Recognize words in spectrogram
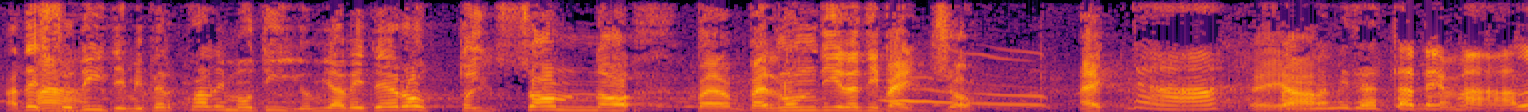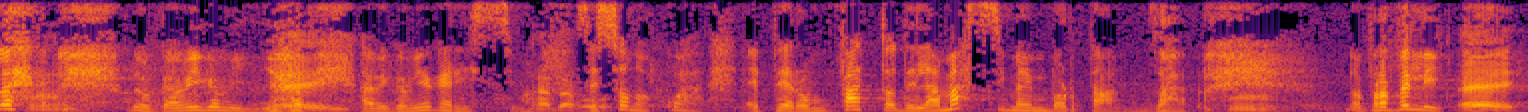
Adesso Ah. ditemi per quale motivo mi avete rotto il sonno per, per non dire di peggio. Ecco. No, Eh, ma ah. non mi trattate male. Dunque, amico mio, Ehi. amico mio carissimo, se sono qua è per un fatto della massima importanza. Mm. No, Fratellico, Eh,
